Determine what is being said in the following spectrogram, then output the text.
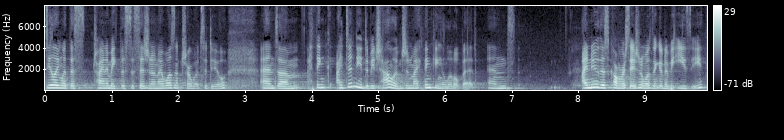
dealing with this, trying to make this decision, and I wasn't sure what to do. And um, I think I did need to be challenged in my thinking a little bit. And I knew this conversation wasn't going to be easy,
